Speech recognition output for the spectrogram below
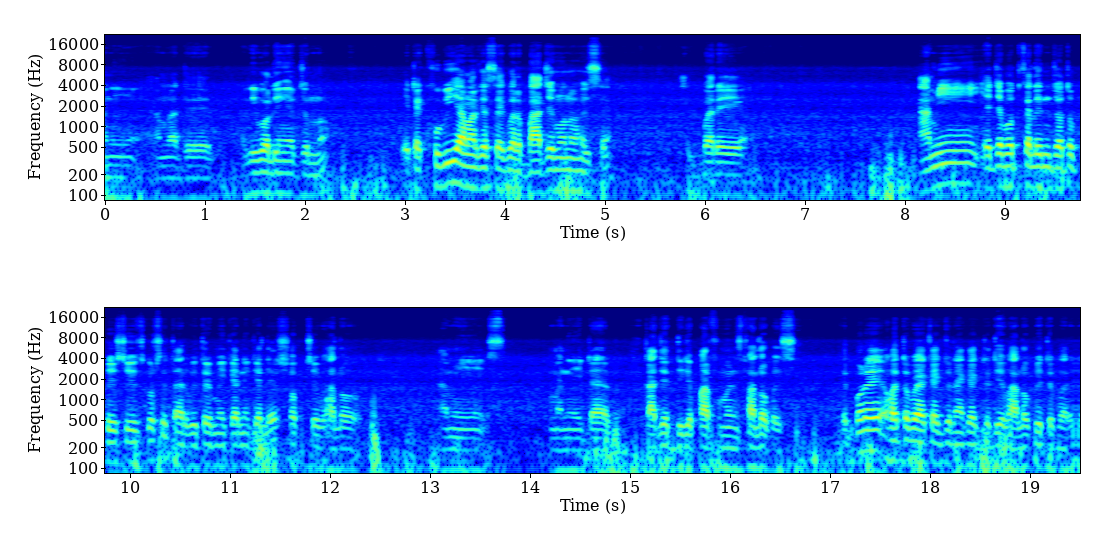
মানে আমাদের রিবলিংয়ের জন্য, এটা খুবই আমার কাছে একবার বাজে মনে হয়েছে। একবারে আমি এ যাবৎকালীন যত পেস্ট ইউজ করছি, তার ভিতরে মেকানিক্যালের সবচেয়ে ভালো আমি মানে এটার কাজের দিকে পারফরমেন্স ভালো পাইছি। এরপরে হয়তো বা এক একজন এক একটা দিয়ে ভালো পেতে পারে।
